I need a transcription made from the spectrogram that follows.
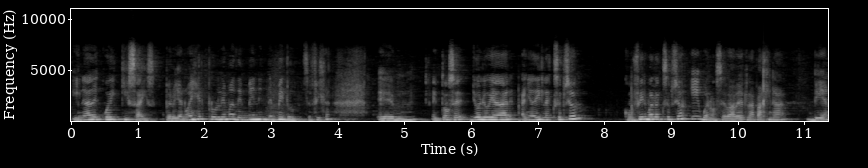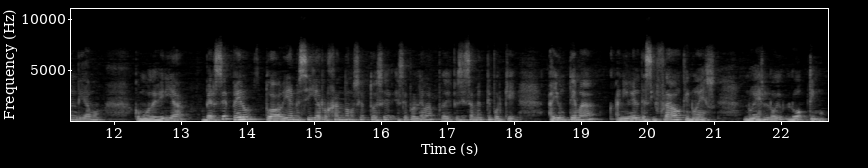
inadequate key size, pero ya no es el problema de men in the middle, ¿se fijan? Em, entonces, yo le voy a dar, añadir la excepción, confirma la excepción y, bueno, se va a ver la página bien, digamos, como debería verse, pero todavía me sigue arrojando, ¿no es cierto?, ese, ese problema, precisamente porque hay un tema a nivel de cifrado que no es, no es lo, óptimo.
